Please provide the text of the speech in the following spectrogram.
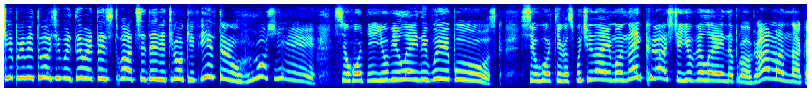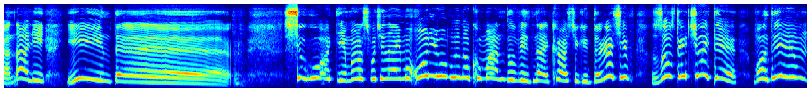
Привіт, друзі! Ви дивитесь 29 років інтеру гроші! Сьогодні ювілейний випуск! Сьогодні розпочинаємо найкраща ювілейна програма на каналі Інтер! Сьогодні ми розпочинаємо улюблену команду від найкращих інтересів. Зустрічайте! Вадим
